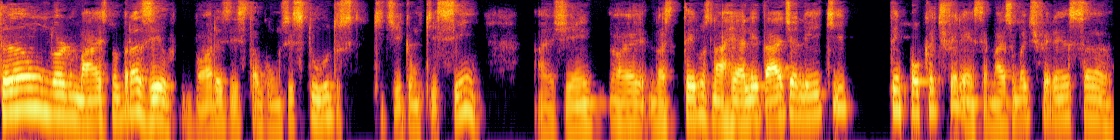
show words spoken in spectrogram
tão normais no Brasil, embora existam alguns estudos que digam que sim, a gente, nós temos na realidade ali que tem pouca diferença, é mais uma diferença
